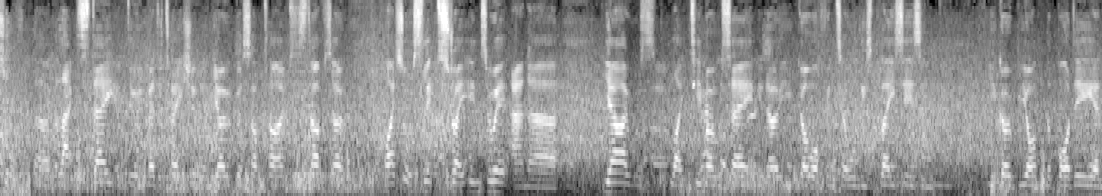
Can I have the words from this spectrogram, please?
sort of uh, relaxed state. I'm doing meditation and yoga sometimes and stuff. So I sort of slipped straight into it, and uh, yeah, I was like Timo was saying, you know, you go off into all these places and you go beyond the body and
